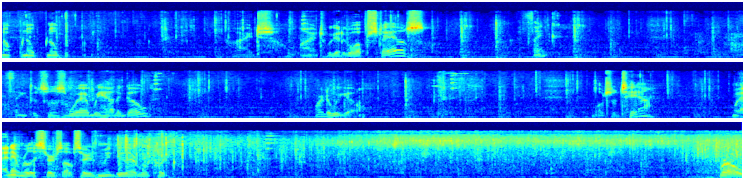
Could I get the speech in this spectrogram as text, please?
Nope, nope, nope. Alright, alright, we gotta go upstairs. I think. I think this was where we had to go. Where do we go? What's it here? Wait, I didn't really search upstairs. Let me do that real quick. Bro.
